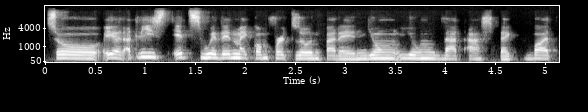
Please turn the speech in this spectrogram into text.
So, ayun, at least it's within my comfort zone pa rin, yung, yung that aspect. But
